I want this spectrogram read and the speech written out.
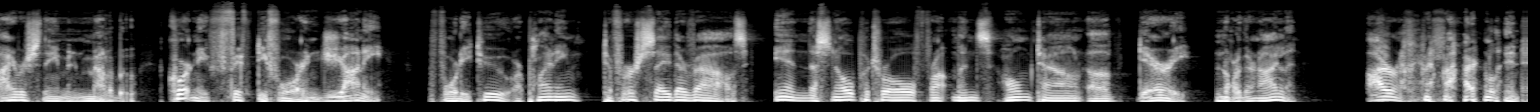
Irish theme in Malibu. Courtney, 54, and Johnny, 42, are planning to first say their vows in the Snow Patrol frontman's hometown of Derry, Northern Ireland. Ireland, Ireland.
